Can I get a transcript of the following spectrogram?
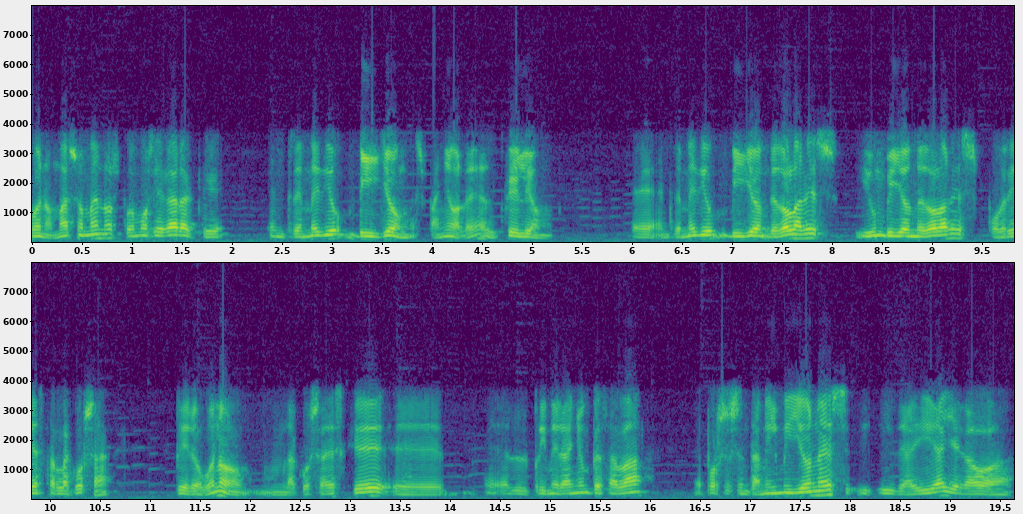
Bueno, más o menos podemos llegar a que entre medio billón español, ¿eh? el trillón, eh, entre medio billón de dólares y un billón de dólares podría estar la cosa, pero bueno, la cosa es que eh, el primer año empezaba eh, por 60.000 millones y, y de ahí ha llegado a,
